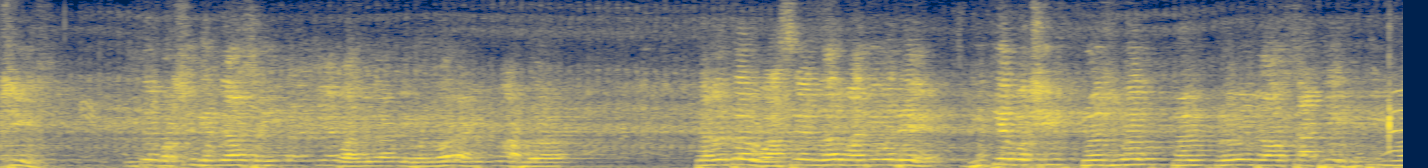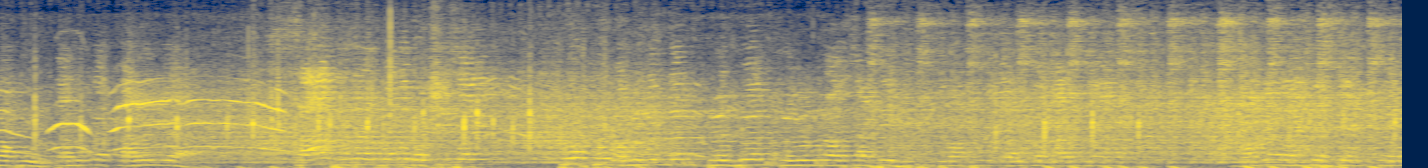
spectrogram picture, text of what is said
बक्षीस इथे बक्षीस घेतल्यावर सही करायची आहे बाजूला टेबलवर आणि आपलं त्यानंतर वासे नर मातीमध्ये द्वितीय बक्षीस प्रज्वल प्रवीणराव साठे हेटी निवापूर तालुका कारंजा. सात हजार रुपयाचं बक्षीस आहे. खूप खूप अभिनंदन. प्रज्वल प्रवीणराव साठे हेटी निवापूर तालुका कारंजा. मान्य हस्ते यांचं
